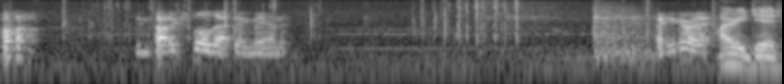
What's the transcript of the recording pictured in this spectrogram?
Did not explode that thing, man. I hear it. I already did.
